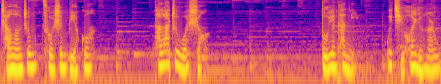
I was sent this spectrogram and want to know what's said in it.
长廊中错身别过。他拉住我手，不愿看你为取欢人而舞。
